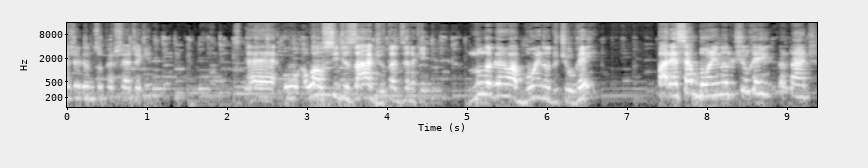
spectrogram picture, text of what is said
Está chegando superchat aqui. É, o, o Alcides Ádio está dizendo aqui: Lula ganhou a boina do tio Rei? Parece a boina do tio Rei, verdade.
